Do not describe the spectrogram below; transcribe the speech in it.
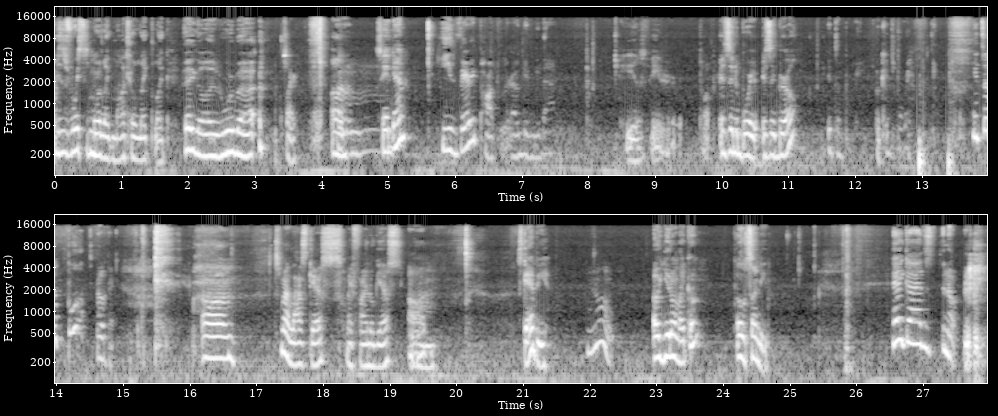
his voice is more like macho, like like, hey guys, we're back. sorry. Um, Um, say it again. he's very popular. I'll give you that. He is very pop. Is it a boy? Is it a girl? It's a boy. Okay, it's a boy. It's a boy. Okay. Um, it's my last guess, my final guess. Um, Stampy. No. Oh, you don't like him? Oh, SSundee. Hey guys. No. hey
